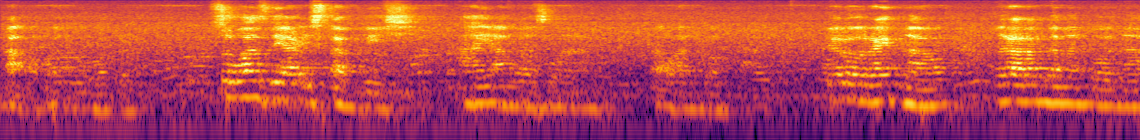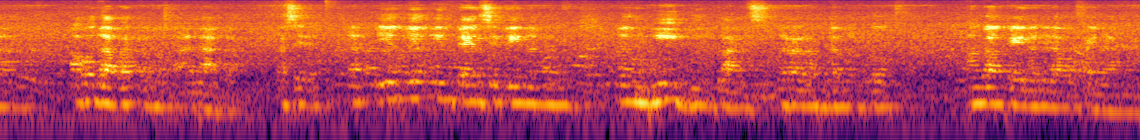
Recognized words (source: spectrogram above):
tao ko ang water. So once they are established, ahayaan ko sa mga tauhan ko. Pero right now, nararamdaman ko na ako dapat ang mag-aalaga. Kasi uh, yun yung intensity ng, ng need ng plants, nararamdaman ko hanggang kailan nila ako kailangan.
